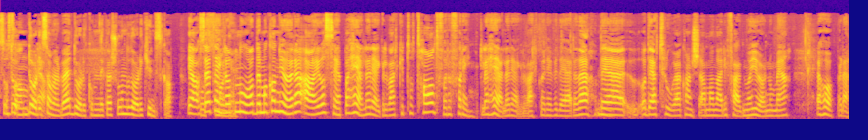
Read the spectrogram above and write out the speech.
Så sånn, dårlig samarbeid, dårlig kommunikasjon og dårlig kunnskap. Ja, så jeg tenker mange. at Noe av det man kan gjøre, er jo å se på hele regelverket totalt sentralt for å forenkle hele regelverket og revidere det. det. Og det tror jeg kanskje man er i ferd med å gjøre noe med. Jeg håper det.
